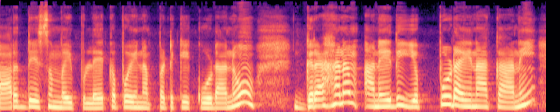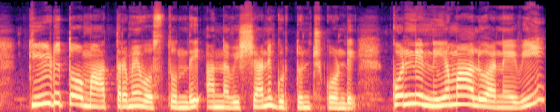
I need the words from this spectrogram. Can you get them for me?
భారతదేశం వైపు లేకపోయినప్పటికీ కూడాను గ్రహణం అనేది ఎప్పుడైనా కానీ కీడుతో మాత్రమే వస్తుంది అన్న విషయాన్ని గుర్తుంచుకోండి. కొన్ని నియమాలు అనేవి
